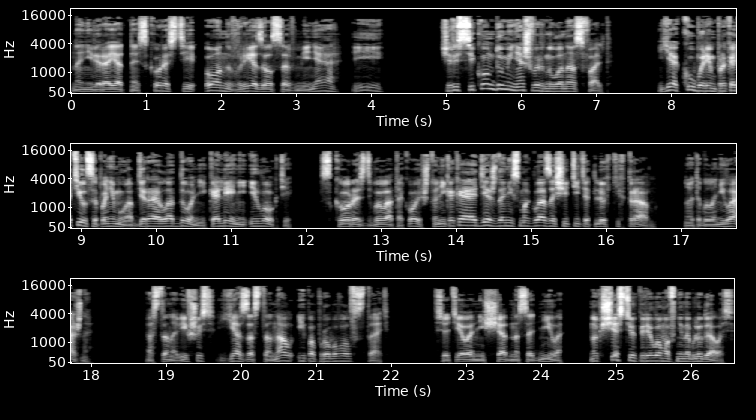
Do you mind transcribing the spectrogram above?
На невероятной скорости он врезался в меня и... Через секунду меня швырнуло на асфальт. Я кубарем прокатился по нему, обдирая ладони, колени и локти. Скорость была такой, что никакая одежда не смогла защитить от легких травм, но это было неважно. Остановившись, я застонал и попробовал встать. Все тело нещадно соднило, но, к счастью, переломов не наблюдалось.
